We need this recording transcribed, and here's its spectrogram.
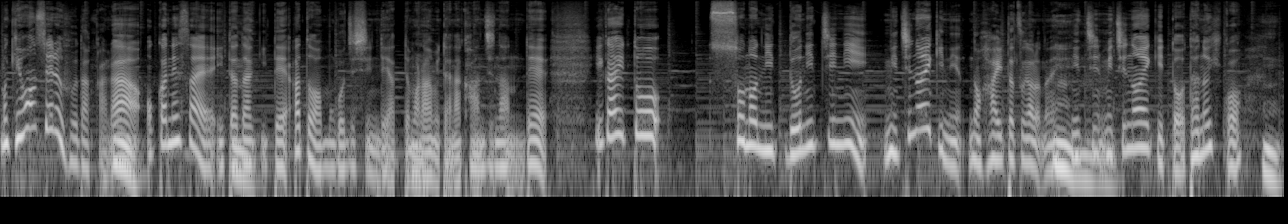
まあ、基本セルフだから、お金さえいただいて、あとはもうご自身でやってもらうみたいな感じなんで意外とそのに土日に道の駅にの配達があるのね、うんうん日道の駅とたぬき湖うん。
